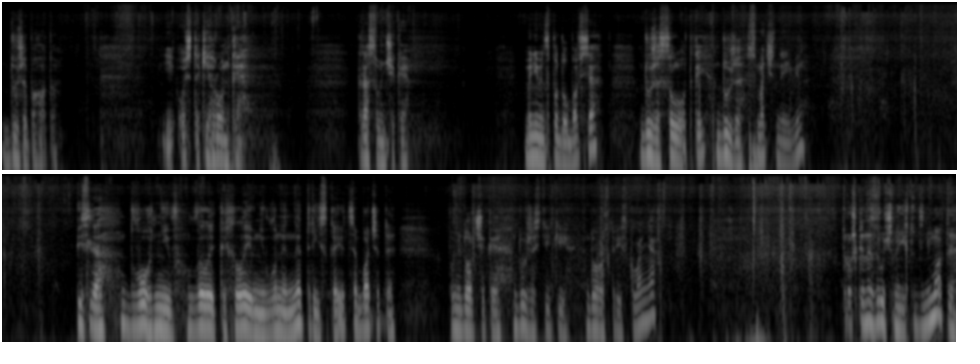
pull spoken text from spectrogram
дуже багато. І ось такі гронки. Красунчики. Мені він сподобався. Дуже солодкий, дуже смачний він. Після двох днів великих ливнів вони не тріскаються. Бачите, помідорчики дуже стійкі до розтріскування. Трошки незручно їх тут знімати.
